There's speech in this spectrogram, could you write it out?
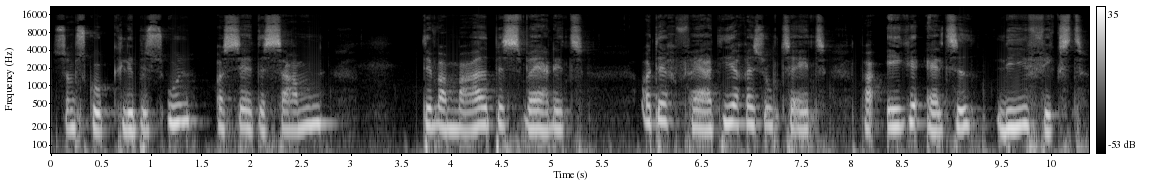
som skulle klippes ud og sættes sammen. Det var meget besværligt, og det færdige resultat var ikke altid lige fikst.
